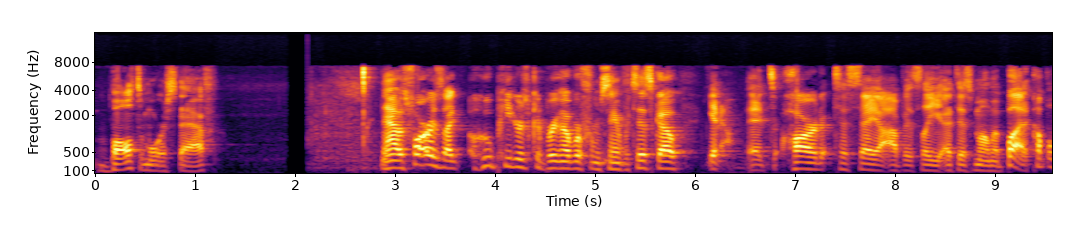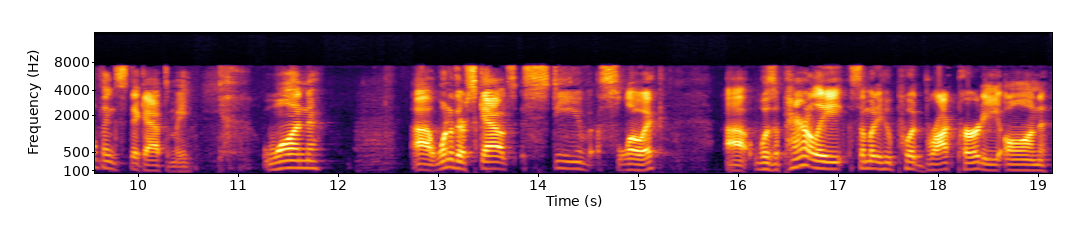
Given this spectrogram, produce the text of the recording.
Baltimore staff. Now, as far as like who Peters could bring over from San Francisco, you know, it's hard to say obviously at this moment. But a couple things stick out to me. One, uh, one of their scouts, Steve Slowik, uh, was apparently somebody who put Brock Purdy on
